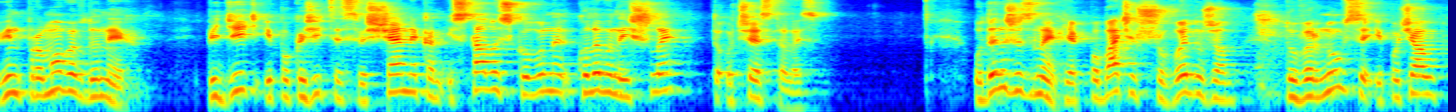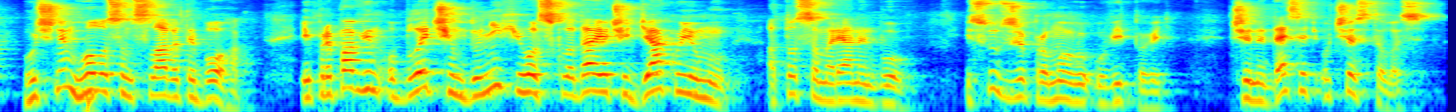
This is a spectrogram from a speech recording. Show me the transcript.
він промовив до них: Підіть і покажіть це священникам, і сталося, коли вони йшли, то очистились. Один же з них, як побачив, що видужав, то вернувся і почав гучним голосом славити Бога. І припав він обличчям до ніг його, складаючи дяку йому, а то самарянин був. Ісус же промовив у відповідь: Чи не десять очистилось,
